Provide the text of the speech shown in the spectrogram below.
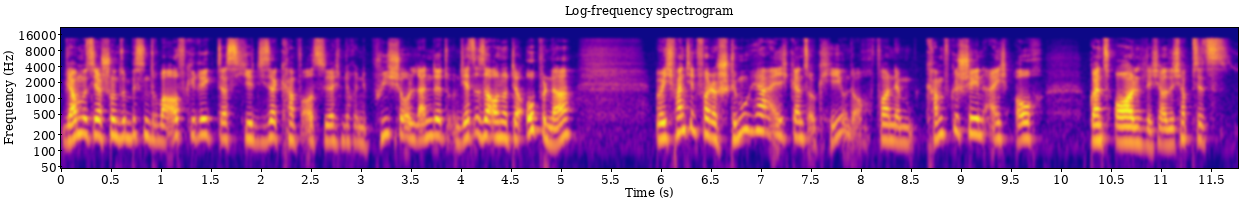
wir haben uns ja schon so ein bisschen drüber aufgeregt, dass hier dieser Kampf ausgerechnet noch in die Pre-Show landet und jetzt ist er auch noch der Opener. Aber ich fand ihn von der Stimmung her eigentlich ganz okay und auch von dem Kampfgeschehen eigentlich auch ganz ordentlich. Also ich habe es jetzt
